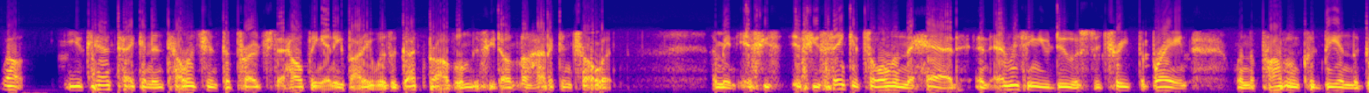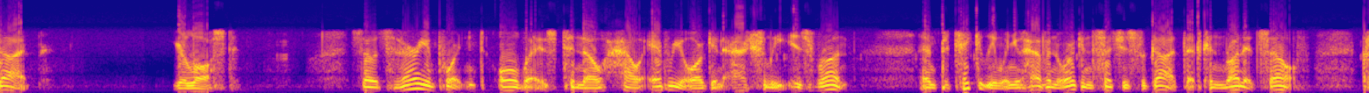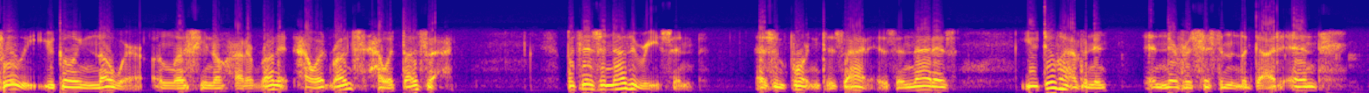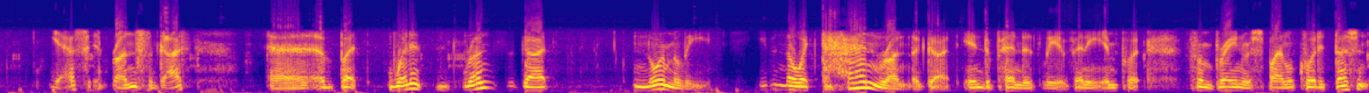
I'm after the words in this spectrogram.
Well, you can't take an intelligent approach to helping anybody with a gut problem if you don't know how to control it. I mean, if you if you think it's all in the head and everything you do is to treat the brain when the problem could be in the gut, you're lost. So it's very important always to know how every organ actually is run. And particularly when you have an organ such as the gut that can run itself, clearly you're going nowhere unless you know how to run it, how it runs, how it does that. But there's another reason, as important as that is, and that is you do have an, a nervous system in the gut, and yes, it runs the gut, uh, but when it runs the gut normally, even though it can run the gut independently of any input from brain or spinal cord, it doesn't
